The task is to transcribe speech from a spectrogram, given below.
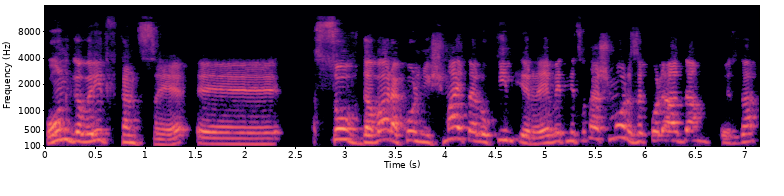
Он говорит в конце, э, сов давара коль нишмайта луким и ревет мецута шмор за коль адам. То есть, да,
